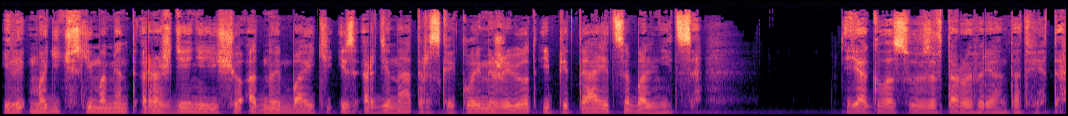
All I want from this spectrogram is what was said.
или магический момент рождения еще одной байки из ординаторской, коими живет и питается больница. Я голосую за второй вариант ответа.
